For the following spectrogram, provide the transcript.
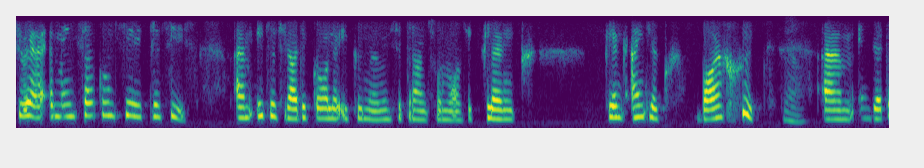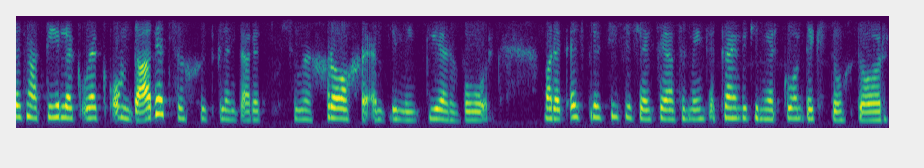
so 'n mens sou kon sê presies. Ehm um, iets radikale ekonomiese transformasie klink klink eintlik baie goed. Ja. Ehm um, en dit is natuurlik ook omdat dit so goed klink dat dit so graag geïmplementeer word. Maar dit is presies soos jy sê as 'n mens 'n klein bietjie meer konteks tog daar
